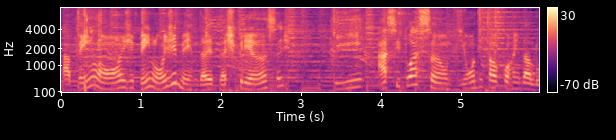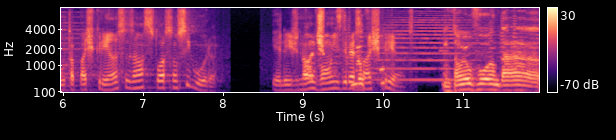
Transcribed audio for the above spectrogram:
tá bem longe, bem longe mesmo da- das crianças. E a situação de onde tá ocorrendo a luta para as crianças é uma situação segura. Eles não Ótimo. vão em direção às crianças. Então eu vou andar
